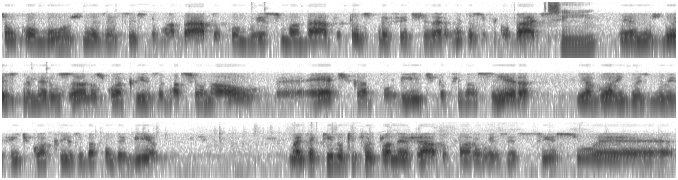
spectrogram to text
são comuns no exercício do mandato, como esse mandato, todos os prefeitos tiveram muitas dificuldades é, nos dois primeiros anos, com a crise nacional, é, ética, política, financeira, e agora em 2020 com a crise da pandemia. Mas aquilo que foi planejado para o exercício, é,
